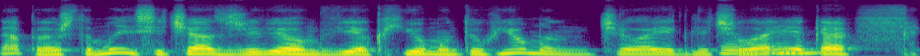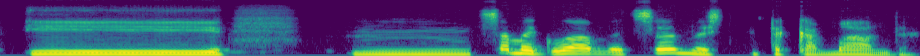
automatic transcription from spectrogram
Да, потому что мы сейчас живем в век human to human, человек для человека, mm-hmm. и самая главная ценность – это команда.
